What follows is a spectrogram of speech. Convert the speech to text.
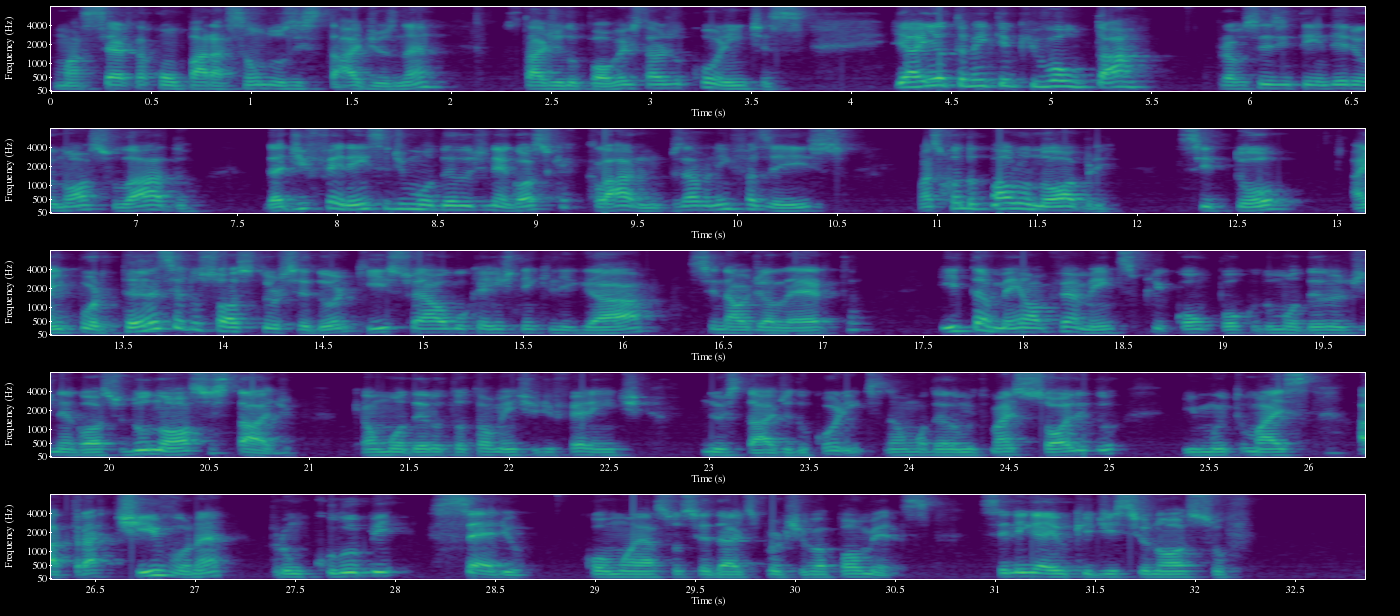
uma certa comparação dos estádios, né? Estádio do Palmeiras, estádio do Corinthians. E aí eu também tenho que voltar para vocês entenderem o nosso lado da diferença de modelo de negócio, que é claro, não precisava nem fazer isso. Mas quando o Paulo Nobre citou a importância do sócio torcedor, que isso é algo que a gente tem que ligar, sinal de alerta, e também, obviamente, explicou um pouco do modelo de negócio do nosso estádio, que é um modelo totalmente diferente do estádio do Corinthians. É um modelo muito mais sólido e muito mais atrativo, né, para um clube sério, como é a Sociedade Esportiva Palmeiras. Se liga aí o que disse o nosso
